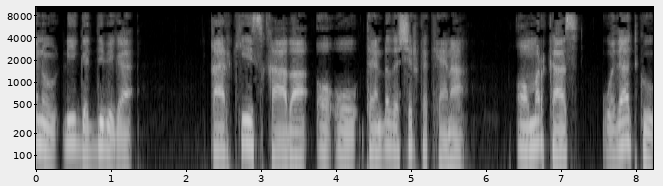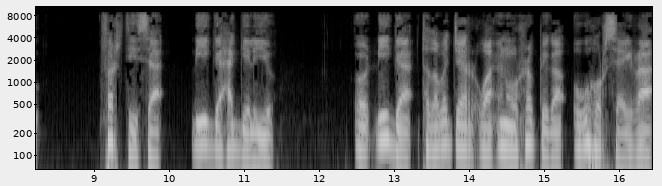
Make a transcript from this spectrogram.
inuu dhiigga dibiga qaarkiis qaadaa oo uu teendhada shirka keenaa oo markaas wadaadku fartiisa dhiigga ha geliyo oo dhiigga toddoba jeer waa inuu rabbiga ugu horsayraa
